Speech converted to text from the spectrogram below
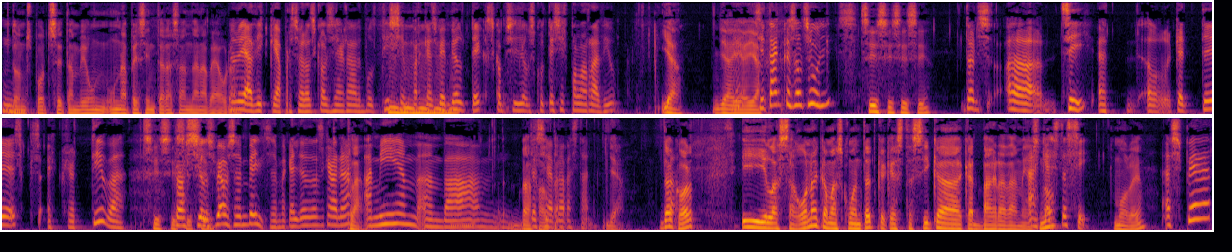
Mm. Doncs pot ser també un, una peça interessant d'anar a veure. No, ja dic que hi ha persones que els hi agrada moltíssim, Mhm, perquè es ve bé el text, com si l'escoltessis per la ràdio. Ja, ja, ja, ja. Si tanques els ulls, Sí, sí, sí, sí. doncs uh, sí, aquest text et captiva. Sí, sí, però sí, si sí. els veus amb ells, amb aquella desgana, Clar. a mi em, em va, Va decebre faltar. bastant. Ja. D'acord. I la segona, que m'has comentat, que aquesta sí que, que et va agradar més, no? Aquesta sí. Molt bé. Esper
